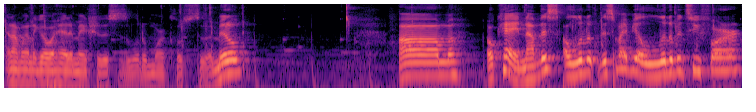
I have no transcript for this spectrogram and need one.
and I'm going to go ahead and make sure this is a little more close to the middle. Um, okay, now this a little, this might be a little bit too far. I'm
